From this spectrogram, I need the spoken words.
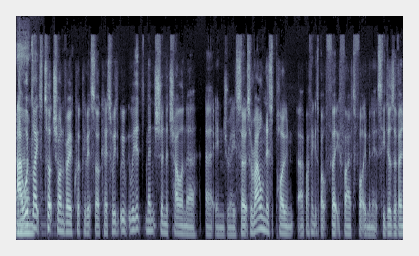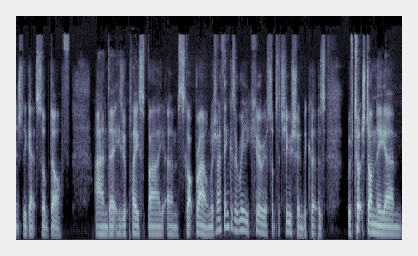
I would Um, like to touch on very quickly, if it's okay. So we we, we did mention the Challinor uh, injury. So it's around this point. Uh, I think it's about thirty-five to forty minutes. He does eventually get subbed off, and uh, he's replaced by um, Scott Brown, which I think is a really curious substitution because we've touched on the um,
